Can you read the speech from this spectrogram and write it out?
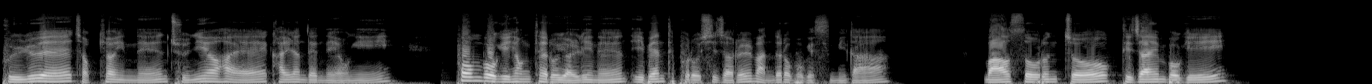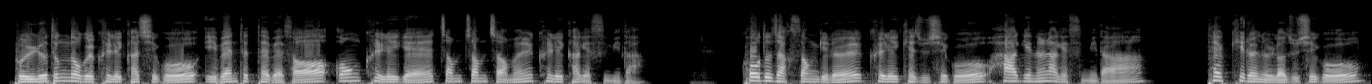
분류에 적혀 있는 주니어화에 관련된 내용이 폼 보기 형태로 열리는 이벤트 프로시저를 만들어 보겠습니다. 마우스 오른쪽 디자인 보기 분류 등록을 클릭하시고 이벤트 탭에서 on 클릭에 점점점을 클릭하겠습니다. 코드 작성기를 클릭해 주시고 확인을 하겠습니다. 탭키를 눌러 주시고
